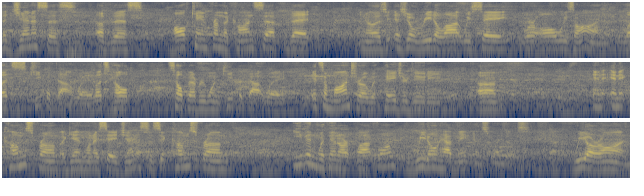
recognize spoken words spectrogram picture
the genesis of this all came from the concept that, you know, as, as you'll read a lot, we say we're always on. Let's keep it that way. Let's help, let's help everyone keep it that way. It's a mantra with PagerDuty. Um, and, and it comes from, again, when I say genesis, it comes from even within our platform, we don't have maintenance windows. We are on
